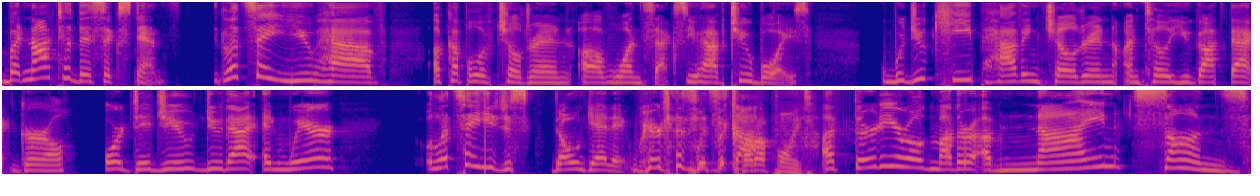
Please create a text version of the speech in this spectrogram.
but not to this extent. Let's say you have a couple of children of one sex. You have two boys. Would you keep having children until you got that girl, or did you do that? And where? Let's say you just don't get it. Where does What's it the stop? cutoff point? A 30 year old mother of nine sons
